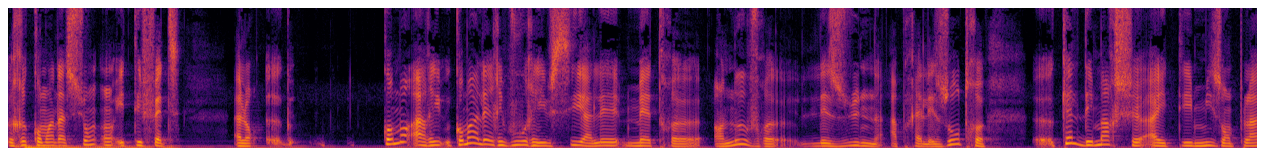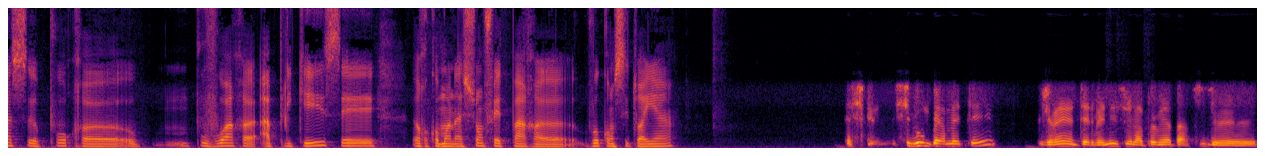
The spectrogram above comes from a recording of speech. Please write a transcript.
recommandations ont été faites. Alors, euh, comment, comment allez-vous réussir à les mettre euh, en œuvre les unes après les autres? Euh, Quelle démarche a été mise en place pour pouvoir appliquer ces recommandations faites par vos concitoyens? Si vous me permettez, je vais intervenir sur la première partie de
